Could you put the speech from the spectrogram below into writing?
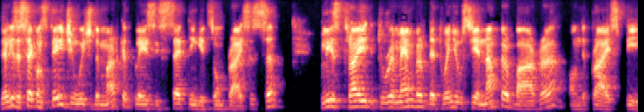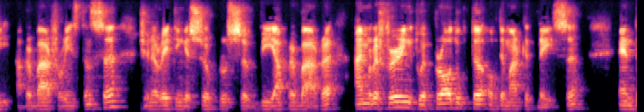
There is a second stage in which the marketplace is setting its own prices. Please try to remember that when you see an upper bar on the price P upper bar, for instance, generating a surplus V upper bar, I'm referring to a product of the marketplace. And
